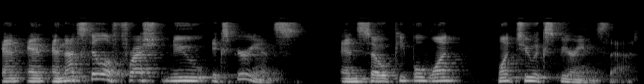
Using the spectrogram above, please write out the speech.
And, and, and that's still a fresh new experience. And so people want, want to experience that.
